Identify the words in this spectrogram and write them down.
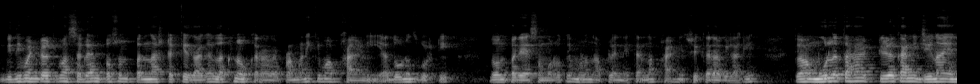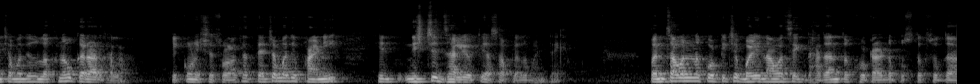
विधिमंडळ किंवा सगळ्यांपासून पन्नास टक्के जागा लखनौ कराराप्रमाणे किंवा फाळणी या दोनच गोष्टी दोन पर्याय समोर होते म्हणून आपल्या नेत्यांना फाळणी स्वीकारावी लागली. तेव्हा मूलतः टिळक आणि जिना यांच्यामध्ये जो लखनौ करार झाला एकोणीसशे सोळाचा त्याच्यामध्ये फाळणी ही निश्चित झाली होती असं आपल्याला म्हणता येईल. पंचावन्न कोटीचे बळी नावाचं एक धादांत खोटारडं पुस्तकसुद्धा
